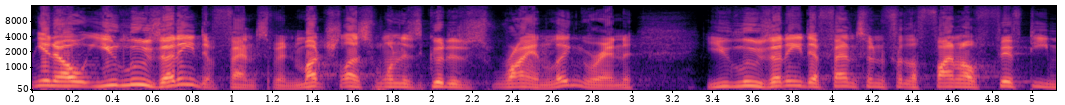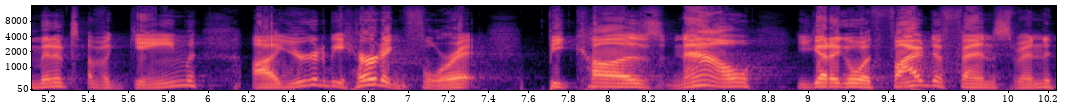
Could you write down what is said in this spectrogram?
you know, you lose any defenseman, much less one as good as Ryan Lindgren. You lose any defenseman for the final 50 minutes of a game, uh, you're going to be hurting for it because now you got to go with five defensemen.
